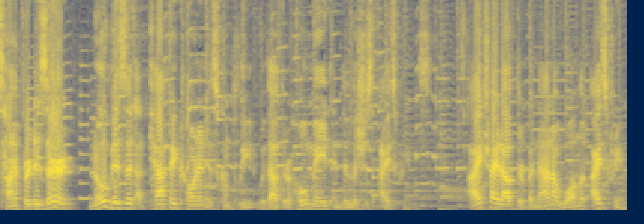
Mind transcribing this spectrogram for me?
Time for dessert! No visit at Cafe Kronan is complete without their homemade and delicious ice creams. I tried out their banana walnut ice cream.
